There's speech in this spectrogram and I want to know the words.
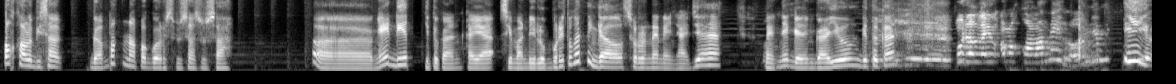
oh kalau bisa gampang kenapa gua harus susah-susah eh ngedit gitu kan. Kayak si mandi lumpur itu kan tinggal suruh neneknya aja. Neneknya gayung-gayung gitu kan. modal kayak sama kolamnya loh Iya,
